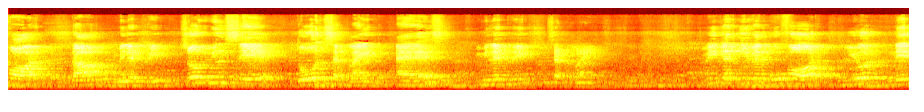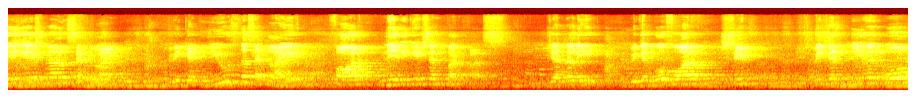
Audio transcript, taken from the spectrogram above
for the military. So we will say those satellite as military satellite. We can even go for your navigational satellite. We can use the satellite for navigation purpose. Generally, we can go for ship. We can even go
